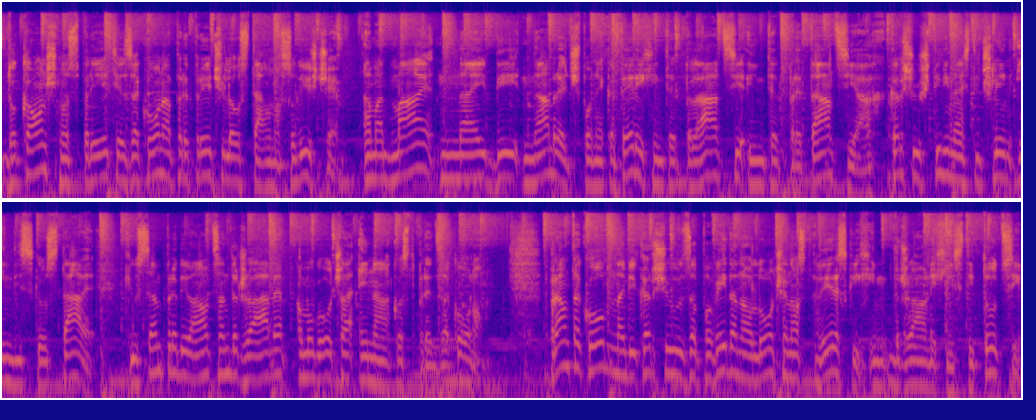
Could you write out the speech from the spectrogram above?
dokončno sprejetje zakona preprečilo ustavno sodišče. Amadmaj naj bi namreč po nekaterih interpretacijah kršil 14. člen indijske ustave, ki vsem prebivalcem države omogoča enakost pred zakonom. Prav tako naj bi kršil zapovedano ločenost verskih in državnih institucij.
